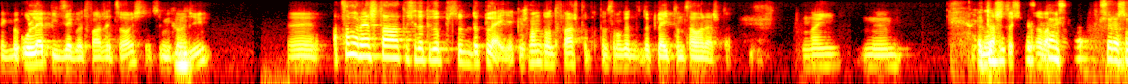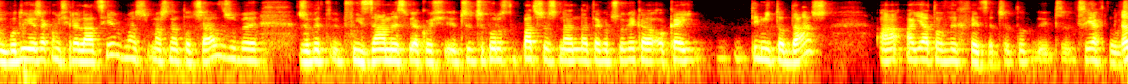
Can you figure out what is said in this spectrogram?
jakby ulepić z jego twarzy coś, o co mi chodzi. Y, a cała reszta to się do tego po prostu doklei. Jak już mam tą twarz, to potem mogę dokleić tą całą resztę. No i yy, to, to się jakąś, przepraszam, budujesz jakąś relację? Masz, masz na to czas, żeby, żeby twój zamysł jakoś, czy, czy po prostu patrzysz na, na tego człowieka, ok, ty mi to dasz, a, a ja to wychwycę, czy, to, czy, czy jak to ja,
